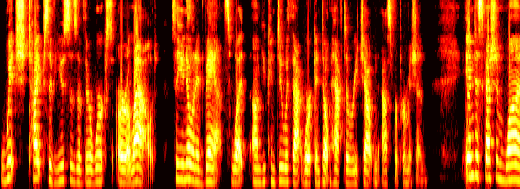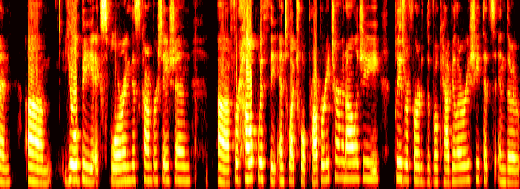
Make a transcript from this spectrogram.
which types of uses of their works are allowed. So you know in advance what um, you can do with that work and don't have to reach out and ask for permission. In discussion one, um, you'll be exploring this conversation. Uh, for help with the intellectual property terminology, please refer to the vocabulary sheet that's in the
